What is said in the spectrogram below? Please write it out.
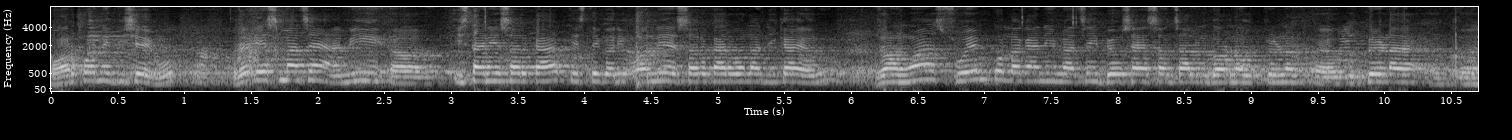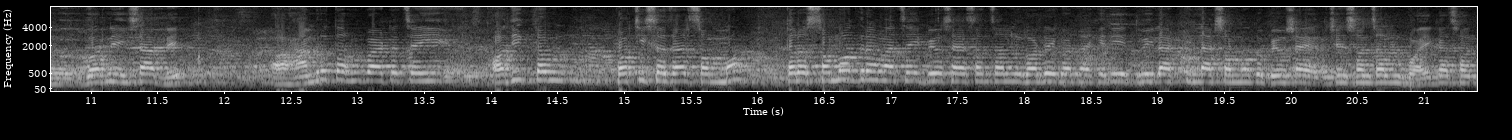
भर पर्ने विषय हो। र यसमा चाहिँ हामी स्थानीय सरकार त्यस्तै गरी अन्य सरकारवाला निकायहरू र उहाँ स्वयंको लगानीमा चाहिँ व्यवसाय सञ्चालन गर्न उत्प्रेरणा उत्प्रेरणा गर्ने हिसाबले हाम्रो तर्फबाट चाहिँ अधिकतम पच्चिस हजारसम्म तर समग्रमा चाहिँ व्यवसाय सञ्चालन गर्दै गर्दाखेरि दुई लाख तिन लाखसम्मको व्यवसायहरू चाहिँ सञ्चालन भएका छन्।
